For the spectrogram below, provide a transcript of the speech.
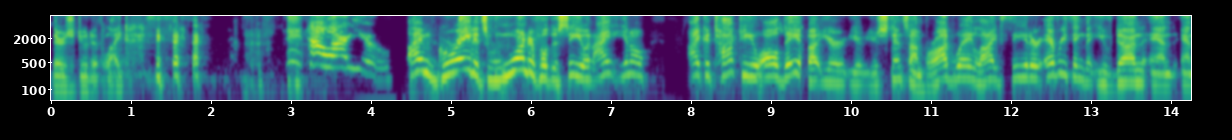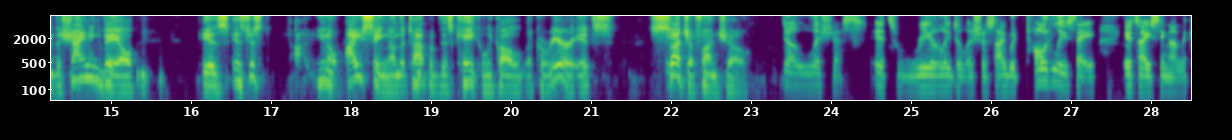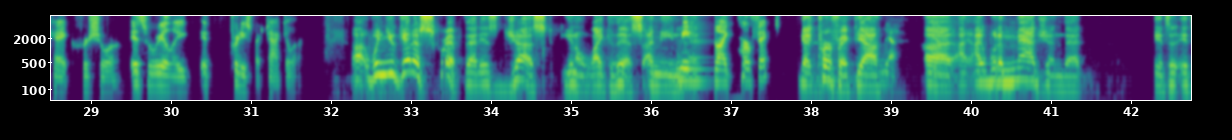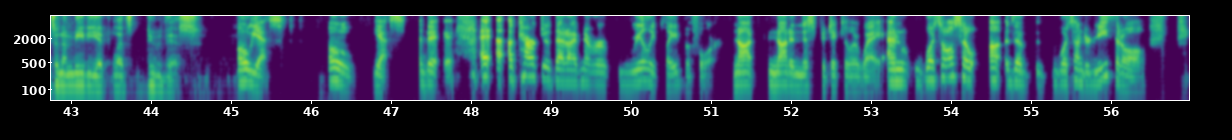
there's Judith Light. How are you? I'm great. It's wonderful to see you. And I, you know, I could talk to you all day about your, your your stints on Broadway, live theater, everything that you've done, and and the Shining Vale is is just uh, you know icing on the top of this cake we call a career. It's such a fun show. Delicious. It's really delicious. I would totally say it's icing on the cake for sure. It's really it's pretty spectacular. Uh, when you get a script that is just you know like this, I mean, I mean like perfect. Yeah, perfect. Yeah. Yeah. Uh, Yeah. I, I would imagine that it's a it's an immediate let's do this. Oh yes. Oh yes. The, a, a character that I've never really played before. Not not in this particular way. And what's also uh, the what's underneath it all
